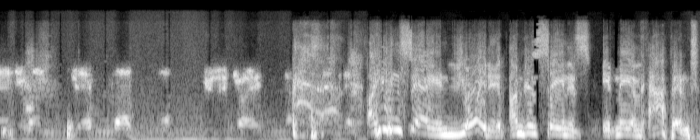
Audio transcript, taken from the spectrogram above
Anyway, it, that, you enjoy it. I didn't say I enjoyed it. I'm just saying it's it may have happened.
